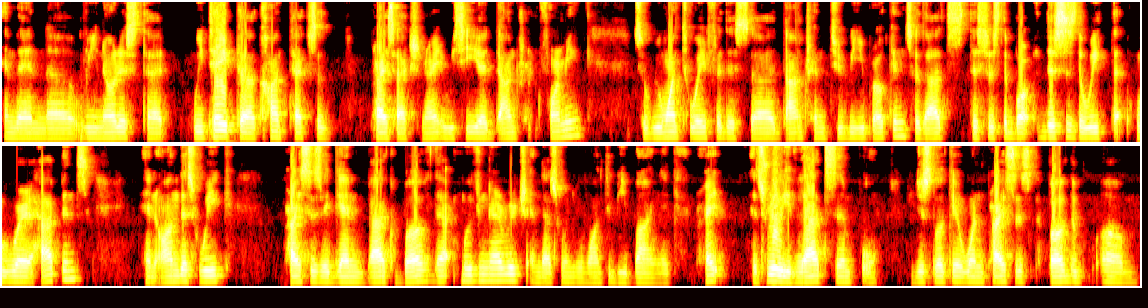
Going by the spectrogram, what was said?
And then uh, we notice that we take uh, context of price action right? We see a downtrend forming. So we want to wait for this uh, downtrend to be broken. So that's this is the this is the week that where it happens. And on this week price is again back above that moving average and that's when you want to be buying again right? It's really that simple. You just look at when price is above the um,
